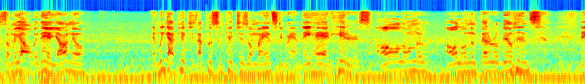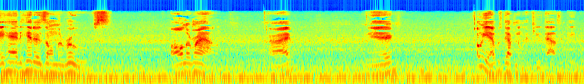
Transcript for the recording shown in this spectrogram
Some of y'all were there, y'all know and we got pictures. I put some pictures on my Instagram. They had hitters all on the all on the federal buildings. They had hitters on the roofs, all around. All right. Yeah. Oh yeah, it was definitely a few thousand people.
